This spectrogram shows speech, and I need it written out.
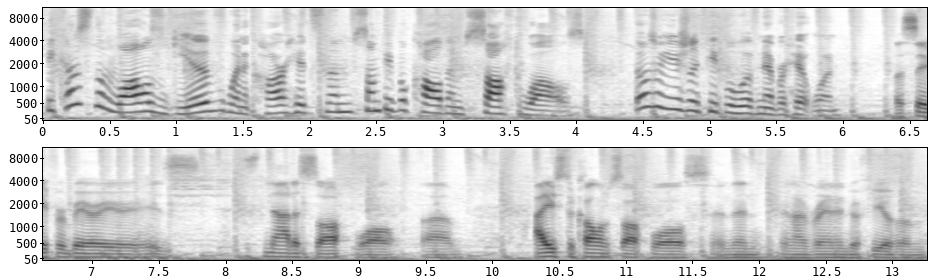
Because the walls give when a car hits them, some people call them soft walls. Those are usually people who have never hit one. A safer barrier is, is not a soft wall. Um, I used to call them soft walls, and then and I've ran into a few of them.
